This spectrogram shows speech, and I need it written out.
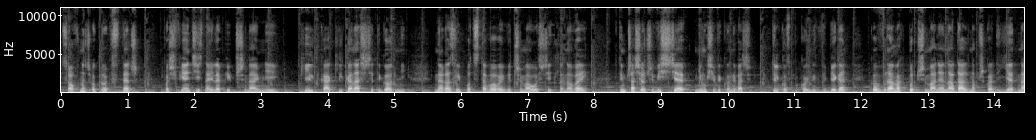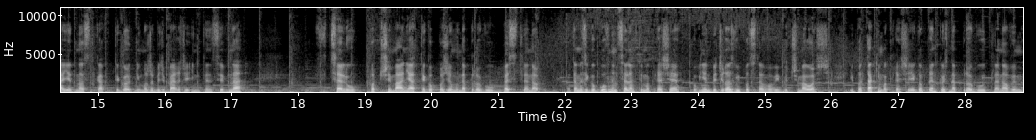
cofnąć o krok wstecz, poświęcić najlepiej przynajmniej kilka, kilkanaście tygodni na rozwój podstawowej wytrzymałości tlenowej. W tym czasie oczywiście nie musi wykonywać tylko spokojnych wybiegań, tylko w ramach podtrzymania nadal na przykład jedna jednostka w tygodniu może być bardziej intensywna, celu podtrzymania tego poziomu na progu beztlenowym. Natomiast jego głównym celem w tym okresie powinien być rozwój podstawowej wytrzymałości. I po takim okresie jego prędkość na progu tlenowym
